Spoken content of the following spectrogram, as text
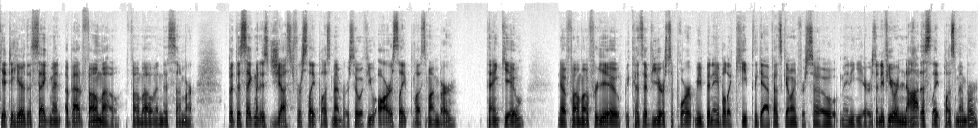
get to hear the segment about FOMO, FOMO in this summer. But this segment is just for Slate Plus members. So if you are a Slate Plus member, thank you. No FOMO for you. Because of your support, we've been able to keep the GabFest going for so many years. And if you are not a Slate Plus member,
